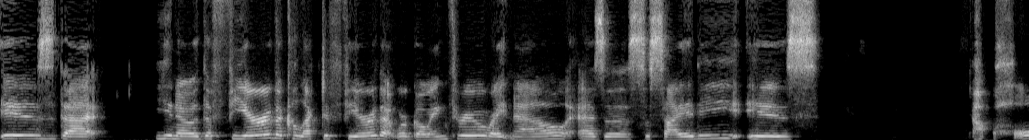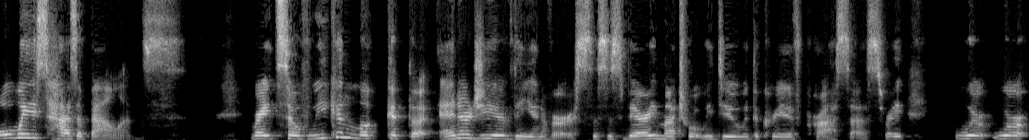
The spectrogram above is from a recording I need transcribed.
is that, you know, the fear, the collective fear that we're going through right now as a society is always has a balance right? So if we can look at the energy of the universe, this is very much what we do with the creative process, right? We're we're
